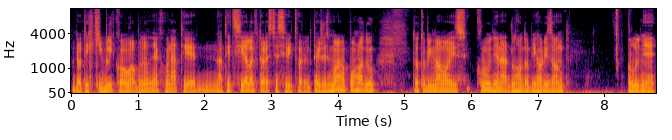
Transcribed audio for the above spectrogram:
do tých kyblikov alebo ako na, tie, na tie ciele, ktoré ste si vytvorili. Takže z môjho pohľadu toto by malo ísť kľudne na dlhodobý horizont, kľudne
